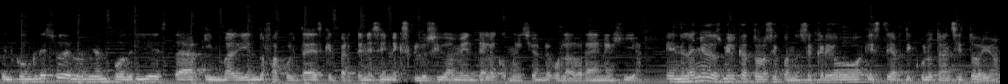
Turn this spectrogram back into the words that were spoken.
el Congreso de la Unión podría estar invadiendo facultades que pertenecen exclusivamente a la Comisión Reguladora de Energía. En el año 2014, cuando se creó este artículo transitorio,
